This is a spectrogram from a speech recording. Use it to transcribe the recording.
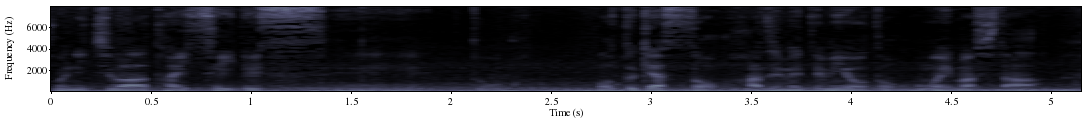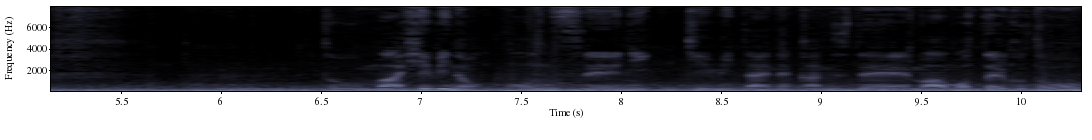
こんにちは、大勢です。えーっと、ポッドキャスト始めてみようと思いました。と、まあ、日々の音声日記みたいな感じで、まあ、思ってることを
